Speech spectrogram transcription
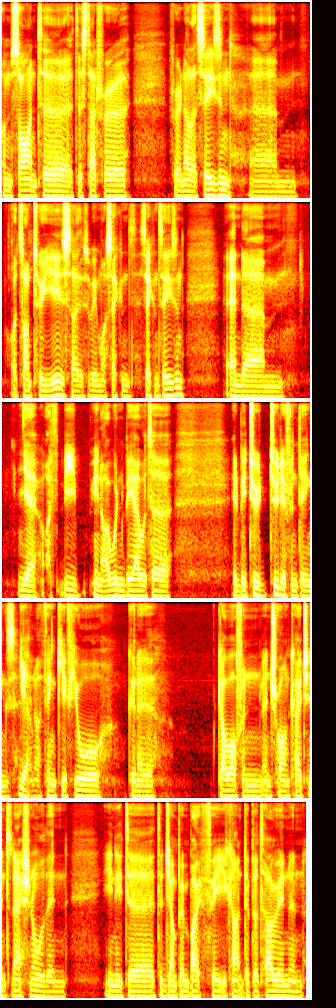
I'm signed to to start for a, for another season. Um, it's on two years, so this will be my second second season, and um, yeah, I th- you, you know I wouldn't be able to. It'd be two two different things. Yeah. and I think if you're gonna go off and, and try and coach international, then you need to to jump in both feet. You can't dip the toe in and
